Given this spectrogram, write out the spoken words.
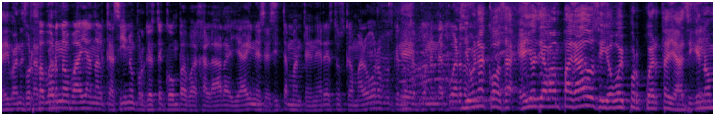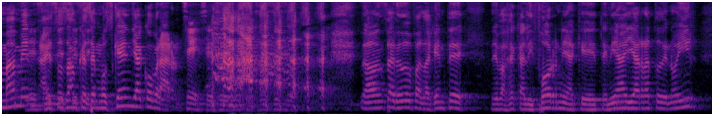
ahí van a Por estar. favor, para- no vayan al casino porque este compa va a jalar allá y necesita mantener a estos camarógrafos que no Eh, se ponen de acuerdo. Y una cosa, ellos ya van pagados y yo voy por puerta ya, así que Sí, no mamen, sí, a estos sí, aunque se mosquen ya cobraron. Sí, sí, sí. sí, sí, sí. No, un saludo para la gente de Baja California que tenía ya rato de no ir.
